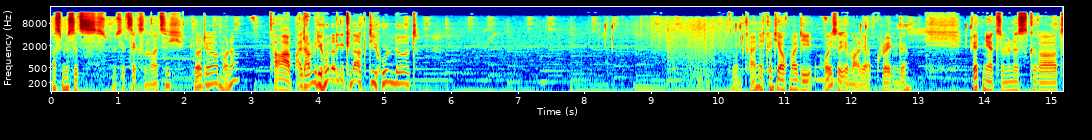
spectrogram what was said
Was, müsst jetzt, müsst jetzt 96 Leute haben, oder? Ta, bald haben wir die 100 geknackt, die 100. So, und keine. Ich könnte ja auch mal die Häuser hier mal alle upgraden, gell? Wir hatten ja zumindest gerade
